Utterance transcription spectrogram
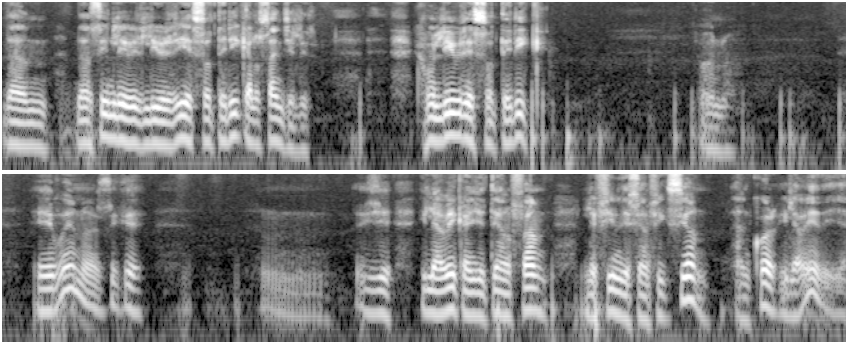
dans, dans une librairie ésotérique à Los Angeles, comme livre ésotérique. Bueno. Et bueno, así que. mm, je- Il avait, quand j'étais enfant, les films de science-fiction. Encore, il avait déjà.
